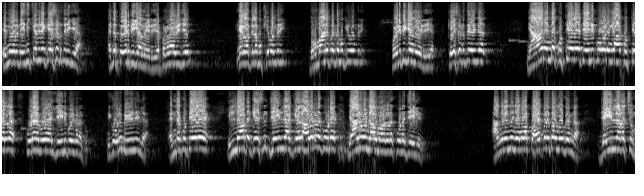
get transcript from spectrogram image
എന്ന് പറഞ്ഞിട്ട് എനിക്കെതിരെ കേസെടുത്തിരിക്കുക. എന്നെ പേടിപ്പിക്കാന്ന് കരുതിയ പിണറായി വിജയൻ കേരളത്തിലെ മുഖ്യമന്ത്രി ബഹുമാനപ്പെട്ട മുഖ്യമന്ത്രി പേടിപ്പിക്കാന്ന് കരുതിയ കേസെടുത്തു കഴിഞ്ഞാൽ ഞാൻ എന്റെ കുട്ടികളെ ജയിലിൽ പോകണമെങ്കിൽ ആ കുട്ടികളുടെ കൂടെ പോയാൽ ജയിലിൽ പോയി കിടക്കും. എനിക്ക് ഒരു വീഴ്ചയില്ല എന്റെ കുട്ടികളെ ഇല്ലാത്ത കേസിൽ ജയിലിലാക്കിയാൽ അവരുടെ കൂടെ ഞാനും ഉണ്ടാവും അവരുടെ കൂടെ ജയിലിൽ. അങ്ങനെയൊന്നും ഞങ്ങളെ ഭയപ്പെടുത്താൻ നോക്കണ്ട. ജയിലിലടച്ചും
